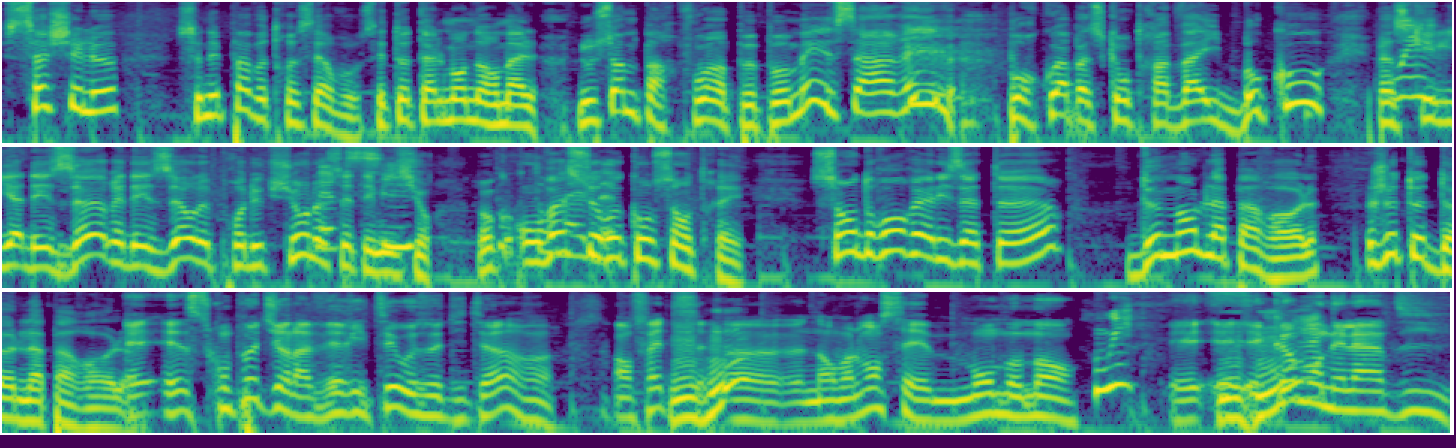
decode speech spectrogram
sachez-le, ce n'est pas votre cerveau, c'est totalement normal. Nous sommes parfois un peu paumés, et ça arrive. Pourquoi? Parce qu'on travaille beaucoup, parce Oui. qu'il y a des heures et des heures de production de Merci cette émission. Donc pour on ton va se reconcentrer. Sandro, réalisateur, demande la parole, je te donne la parole. Est-ce qu'on peut dire la vérité aux auditeurs? En fait, Mhm. euh, normalement, c'est mon moment. Oui. Et, et- et Mhm. comme on est lundi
